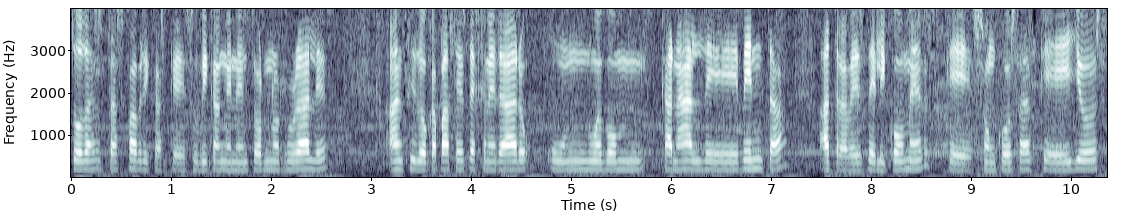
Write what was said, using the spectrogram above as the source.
todas estas fábricas que se ubican en entornos rurales han sido capaces de generar un nuevo canal de venta a través del e-commerce, que son cosas que ellos,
